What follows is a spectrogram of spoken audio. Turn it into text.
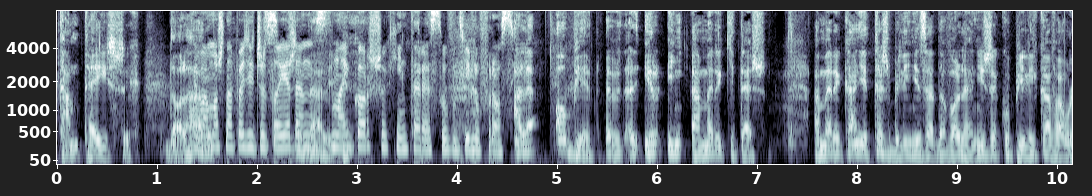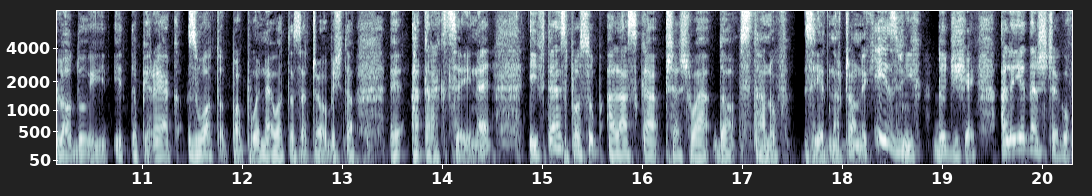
tamtejszych dolarów. Chyba można powiedzieć, że to sprzedali. jeden z najgorszych interesów dealów Rosji. Ale obie, i, i Ameryki też. Amerykanie też byli niezadowoleni, że kupili kawał lodu i, i, dopiero jak złoto popłynęło, to zaczęło być to y, atrakcyjne. I w ten sposób Alaska przeszła do Stanów Zjednoczonych i jest w nich do dzisiaj. Ale jeden szczegół.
